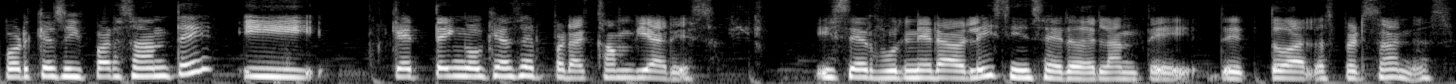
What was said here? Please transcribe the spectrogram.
¿por qué soy farsante? Y qué tengo que hacer para cambiar eso. Y ser vulnerable y sincero delante de todas las personas.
